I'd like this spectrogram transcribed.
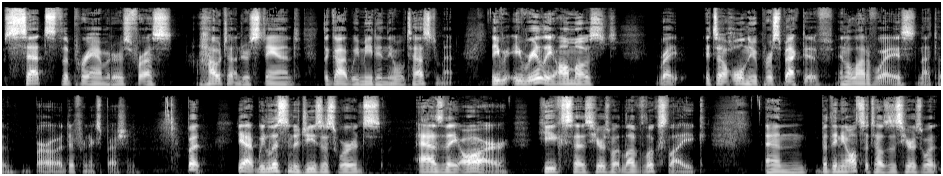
sets the parameters for us how to understand the God we meet in the Old Testament. He, he really almost right. It's a whole new perspective in a lot of ways. Not to borrow a different expression, but yeah, we listen to Jesus' words as they are. He says, "Here's what love looks like," and but then he also tells us, "Here's what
